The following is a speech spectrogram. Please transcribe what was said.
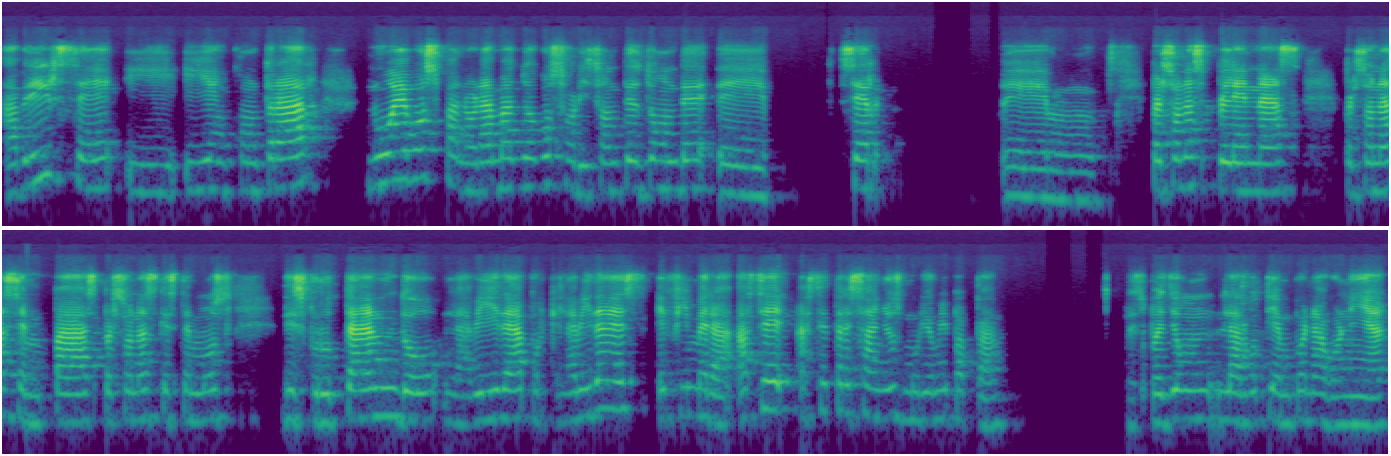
abrirse y, encontrar nuevos panoramas, nuevos horizontes donde eh, ser em, personas plenas, personas en paz, personas que estemos disfrutando la vida, porque la vida es efímera. Hace, hace tres años murió mi papá, después de un largo tiempo en agonía.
